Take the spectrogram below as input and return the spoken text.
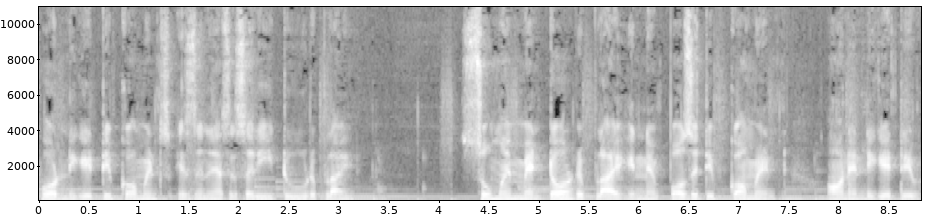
for negative comments is necessary to reply so my mentor reply in a positive comment on a negative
